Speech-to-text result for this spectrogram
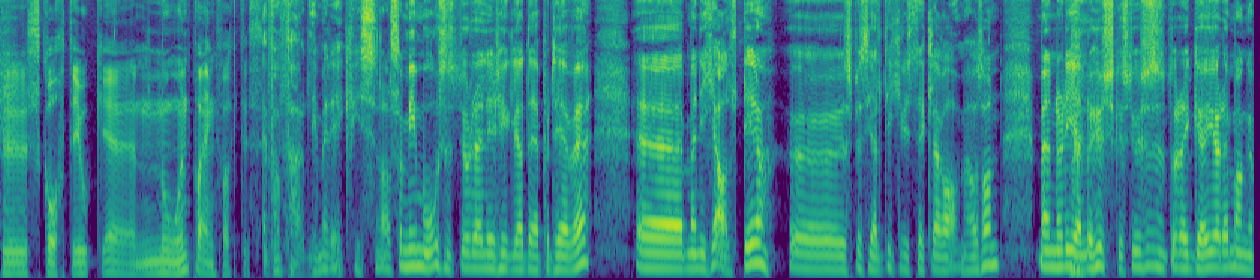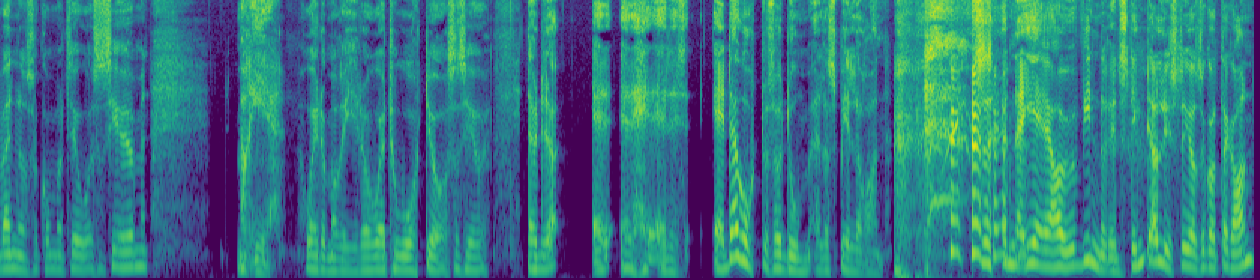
Du skårte jo ikke noen poeng, faktisk. er forferdelig med det quizen. Altså, min mor syns jo det er litt hyggelig at det er på TV, eh, men ikke alltid, da. Uh, spesielt ikke hvis jeg kler av meg og sånn. Men når det gjelder huskestue, så syns hun det er gøy, og det er mange venner som kommer til henne og sier hun, men Marie, hun er da Marie, da, hun er 82 år, så sier hun det er, det er, er, er, det, er det godt og så dum, eller spiller han? Så, nei, jeg har jo vinnerinstinkt, jeg har lyst til å gjøre så godt jeg kan.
